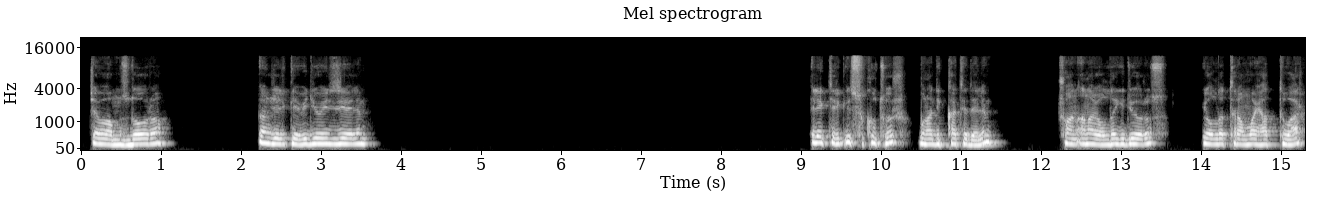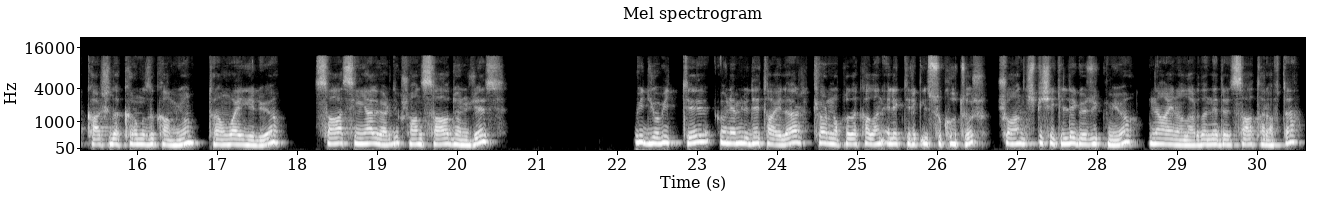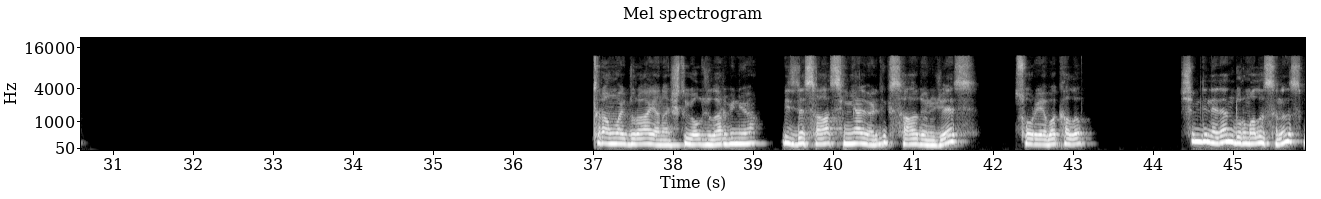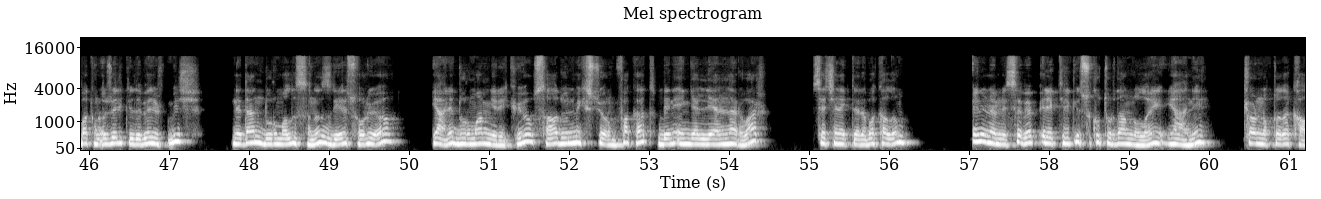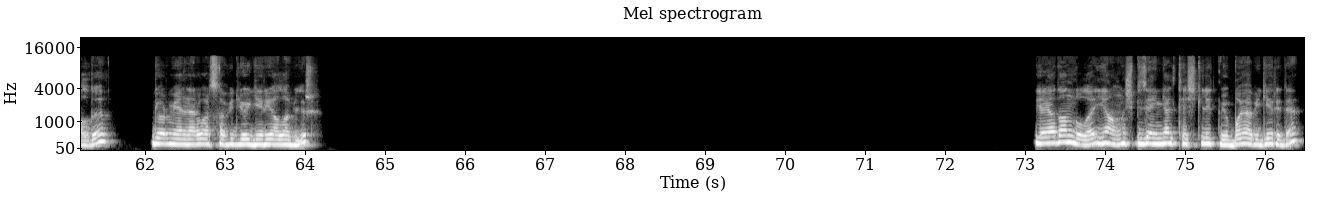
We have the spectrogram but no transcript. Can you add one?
Cevabımız doğru. Öncelikle videoyu izleyelim. Elektrikli scooter. Buna dikkat edelim. Şu an ana yolda gidiyoruz. Yolda tramvay hattı var. Karşıda kırmızı kamyon. Tramvay geliyor. Sağa sinyal verdik. Şu an sağa döneceğiz. Video bitti. Önemli detaylar. Kör noktada kalan elektrikli scooter. Şu an hiçbir şekilde gözükmüyor. Ne aynalarda ne de sağ tarafta. Tramvay durağa yanaştı. Yolcular biniyor. Biz de sağa sinyal verdik. Sağa döneceğiz. Soruya bakalım. Şimdi neden durmalısınız? Bakın özellikle de belirtmiş. Neden durmalısınız diye soruyor. Yani durmam gerekiyor. Sağa dönmek istiyorum fakat beni engelleyenler var. Seçeneklere bakalım. En önemli sebep elektrikli skuturdan dolayı yani kör noktada kaldı. Görmeyenler varsa videoyu geriye alabilir. Yayadan dolayı yanlış bize engel teşkil etmiyor. Baya bir geride.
